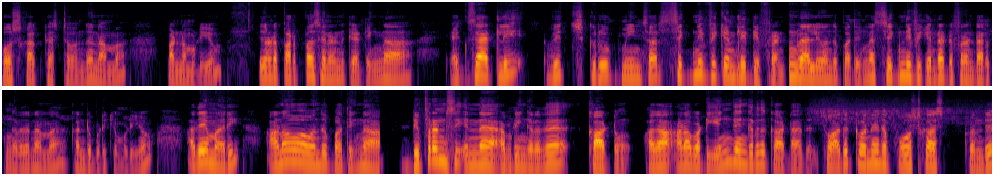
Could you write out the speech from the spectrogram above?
போஸ்ட் காக் டெஸ்ட்டை வந்து நம்ம பண்ண முடியும். இதோட பர்பஸ் என்னென்னு கேட்டிங்கன்னா exactly which group means are significantly different value வந்து பார்த்திங்கன்னா சிக்னிஃபிகண்ட்டாக டிஃப்ரெண்ட்டாக இருக்குங்கிறத நம்ம கண்டுபிடிக்க முடியும். அதே மாதிரி அனோவா வந்து பார்த்திங்கன்னா டிஃப்ரென்ஸ் என்ன அப்படிங்கிறத காட்டும். அதான் ஆனால் பட் எங்கேங்கிறது காட்டாது. ஸோ அதுக்கு வந்து இந்த போஸ்ட் காஸ்ட் வந்து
